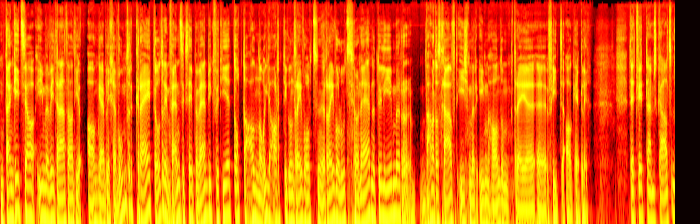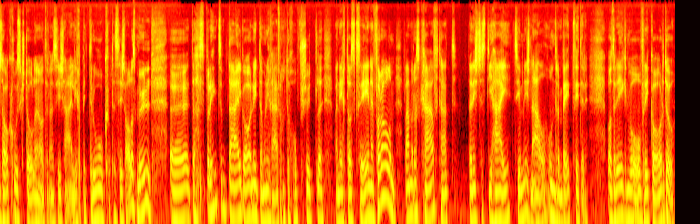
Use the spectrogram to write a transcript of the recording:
Und dann gibt es ja immer wieder auch da die angeblichen Wundergeräte, oder? Im Fernsehen sieht man Werbung für die, total neuartig und revolutionär natürlich immer. Wenn man das kauft, ist man im Handumdrehen äh, fit angeblich. Dort wird einem das Geld zum Sack ausgestohlen. Oder? Das ist eigentlich Betrug. Das ist alles Müll. Äh, das bringt zum Teil gar nichts. Da muss ich einfach den Kopf schütteln, wenn ich das sehe. Vor allem, wenn man das gekauft hat, dann ist das die ziemlich schnell unter dem Bett wieder. Oder irgendwo auf Ricardo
